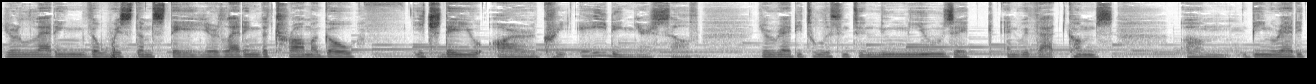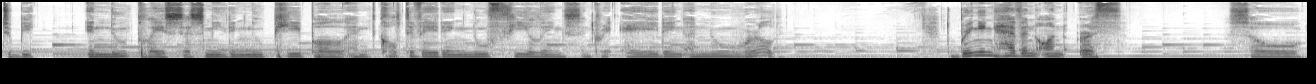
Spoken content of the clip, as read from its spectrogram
You're letting the wisdom stay. You're letting the trauma go. Each day you are creating yourself. You're ready to listen to new music. And with that comes um, being ready to be in new places, meeting new people, and cultivating new feelings and creating a new world. Bringing heaven on earth. So,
